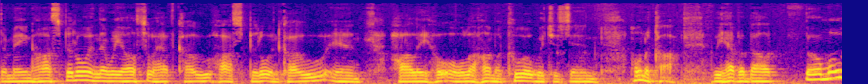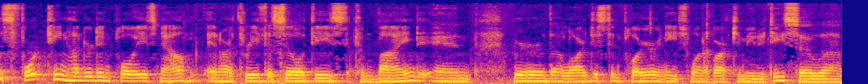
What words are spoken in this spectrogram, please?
the main hospital, and then we also have Kau Hospital in Kau and Hale Ho'ola Hamakua, which is in Honokaa. We have about almost 1,400 employees now in our three facilities combined, and we're the largest employer in each one of our communities. So, uh,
